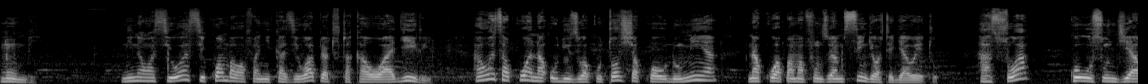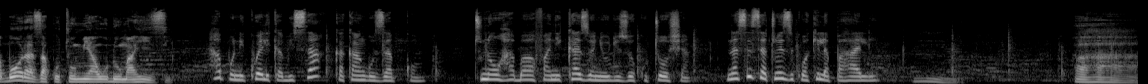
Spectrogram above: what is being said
Mumbi, nina wasiwasi kwamba wafanyikazi wapya tutakaowaajiri hawatakuwa na ujuzi wa kutosha kuwahudumia na kuwapa mafunzo ya msingi wateja wetu, haswa kuhusu njia bora za kutumia huduma hizi. Hapo ni kweli kabisa, kakangu Zapcom. Tuna uhaba wa wafanyikazi wenye ujuzi wa kutosha, na sisi hatuwezi kuwa kila pahali. Ah,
